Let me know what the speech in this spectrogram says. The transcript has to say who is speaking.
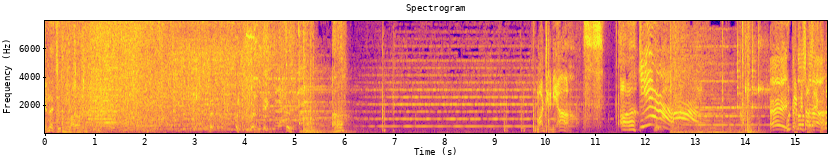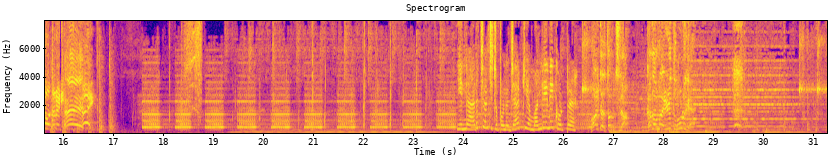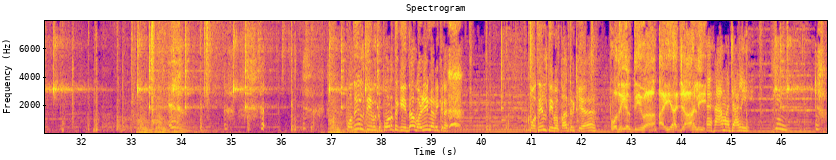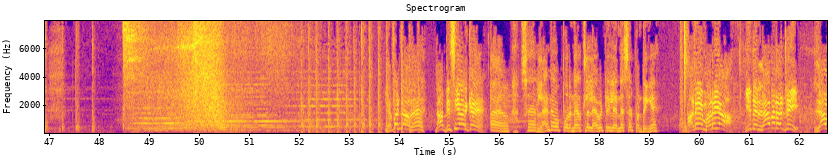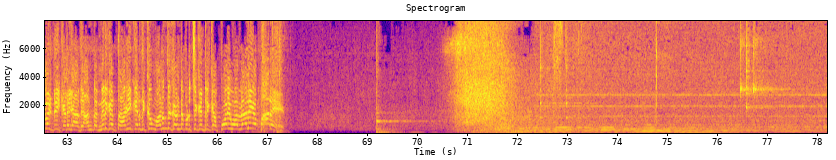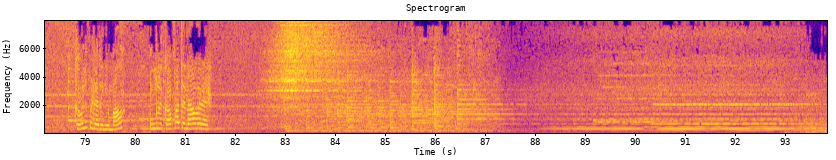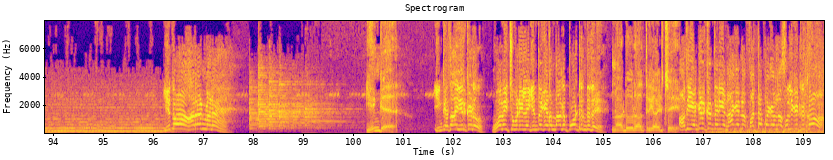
Speaker 1: என்னாச்சு? வா, பாக்கலாம்.
Speaker 2: மாட்டிக்கினியா
Speaker 3: ஏய்
Speaker 2: குட்டி
Speaker 3: கதவை
Speaker 2: பிசாசே
Speaker 3: திற.
Speaker 2: கதவை திறடி.
Speaker 3: ஏய்,
Speaker 2: ஏய்.
Speaker 4: என்ன அடைச்சு வச்சுட்டு போன ஜாக்கிய மண்டையிலே கொட்டுறேன்.
Speaker 1: வால்டர் தப்பிச்சுட்டான் கதவெல்லாம் இழுத்து மூடுங்க.
Speaker 5: புதையல் தீவுக்கு போறதுக்கு இதான் வழின்னு நினைக்கிறேன். புதையல் தீவை பாத்திருக்கியா
Speaker 6: புதையல் தீவா ஐயா ஜாலி.
Speaker 2: ஆமா ஜாலி.
Speaker 5: நான் பிஸியா இருக்கேன். சார் லேண்ட் ஆக போற நேரத்துல லேபரட்டரியில என்ன சார் பண்றீங்க? அடே மடையா! இது லேபரட்டரி! லேபரட்டரி கிடையாது. அந்த மிருகத்தை அழிக்கிறதுக்கு மருந்து கண்டுபிடிச்சுக்கிட்டு இருக்க. போய் உன் வேலையை பாரு.
Speaker 4: கவலைப்படாதீங்கம்மா. உங்களை காப்பாத்த நான் வரேன்.
Speaker 5: இதோ அரண்மனை.
Speaker 6: எங்க?
Speaker 5: இங்கதான் இருக்கணும். ஓலைச்சுவடியில இந்த இடம் தான் போட்டிருந்தது.
Speaker 6: நடு ராத்திரி ஆயிடுச்சு.
Speaker 5: அது எங்களுக்கும் தெரியும். நாங்க என்ன பட்ட பகல் சொல்லிக்கிட்டு இருக்கோம்.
